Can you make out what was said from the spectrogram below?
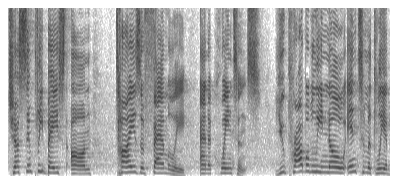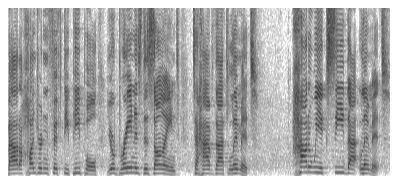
just simply based on ties of family and acquaintance. You probably know intimately about 150 people. Your brain is designed to have that limit. How do we exceed that limit?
